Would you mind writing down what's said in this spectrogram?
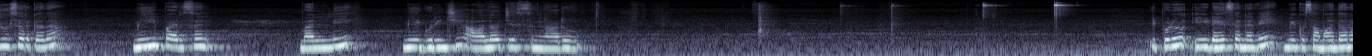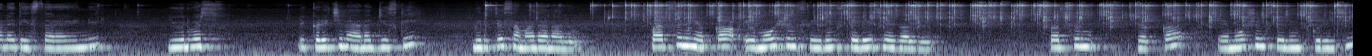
చూసారు కదా? మీ పర్సన్ మళ్ళీ మీ గురించి ఆలోచిస్తున్నారు. ఇప్పుడు ఈ డేస్ అనేవి మీకు సమాధానాలు అయితే ఇస్తారండి యూనివర్స్ ఇక్కడ ఇచ్చిన ఎనర్జీస్కి మీరు ఇచ్చే సమాధానాలు. పర్సన్ యొక్క ఎమోషన్స్ ఫీలింగ్స్ తెలియచేయగలరు. పర్సన్ యొక్క ఎమోషన్స్ ఫీలింగ్స్ గురించి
